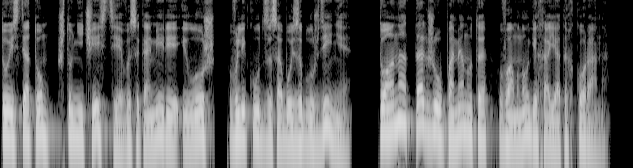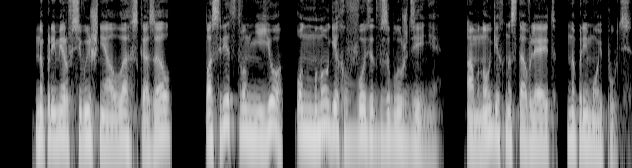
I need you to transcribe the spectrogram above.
то есть о том, что нечестие, высокомерие и ложь влекут за собой заблуждение, то она также упомянута во многих аятах Корана. Например, Всевышний Аллах сказал, посредством нее Он многих вводит в заблуждение, а многих наставляет на прямой путь.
